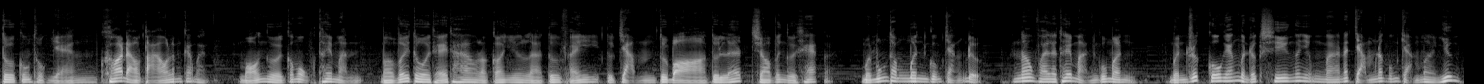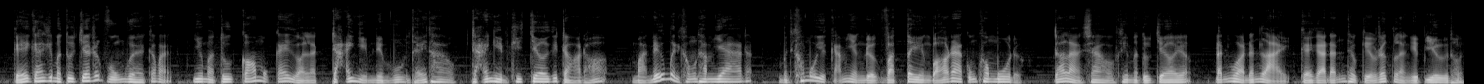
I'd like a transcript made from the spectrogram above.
tôi cũng thuộc dạng khó đào tạo lắm các bạn mỗi người có một thế mạnh, mà với tôi thể thao là coi như là tôi phải, tôi chậm, tôi bò, tôi lết so với người khác. Mình muốn thông minh cũng chẳng được. Nó không phải là thế mạnh của mình. Mình rất cố gắng, mình rất siêng á, nhưng mà nó chậm, nó cũng chậm mà. Nhưng kể cả khi mà tôi chơi rất vụng về các bạn, nhưng mà tôi có một cái gọi là trải nghiệm niềm vui thể thao, trải nghiệm khi chơi cái trò đó. Mà nếu mình không tham gia đó, mình không bao giờ cảm nhận được và tiền bỏ ra cũng không mua được. Đó là sao khi mà tôi chơi á đánh qua đánh lại, kể cả đánh theo kiểu rất là nghiệp dư thôi.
